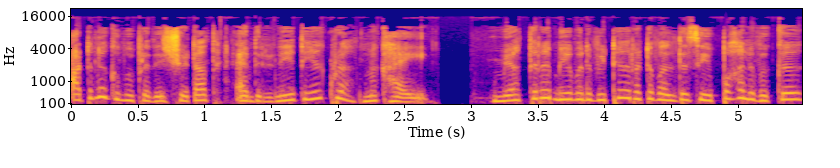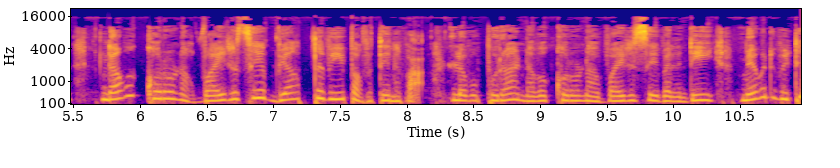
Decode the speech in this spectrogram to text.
අටලුගම ප්‍රදේශයටත් ඇඳිරි නීතිය ක්‍රියාත්මකයි. මේ අතර මේ වන විට රටවල් දෙසිය පහළවක නව කොරෝනා වෛරසය ව්‍යාප්ත වී පවතිනවා. ලොව පුරා නව කොරෝනා වෛරසය වැළඳී මෙවන විට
